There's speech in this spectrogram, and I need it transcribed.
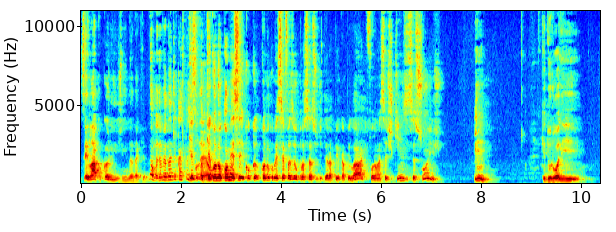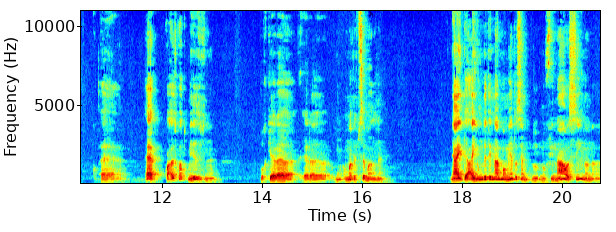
sei lá qual é a origem ainda daquilo. Não, mas na verdade a caspa é isso. Porque quando eu, comecei, quando eu comecei a fazer o processo de terapia capilar, que foram essas 15 sessões, que durou ali é, é quase quatro meses, né? Porque era, era uma vez por semana, né? Aí, aí um determinado momento, assim, no final, assim, no- na-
